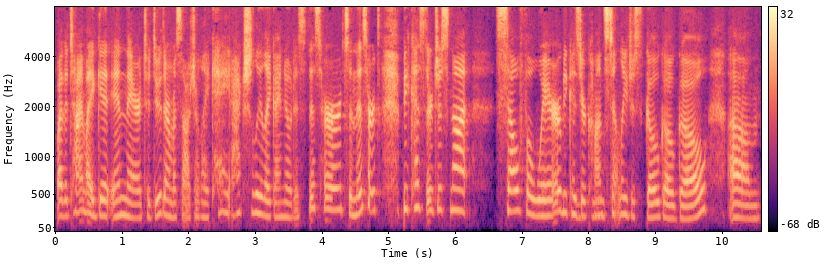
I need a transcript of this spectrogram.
by the time I get in there to do their massage, they're like, "Hey, actually, like I noticed this hurts and this hurts," because they're just not self-aware because you're mm-hmm. constantly just go go go. Um,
